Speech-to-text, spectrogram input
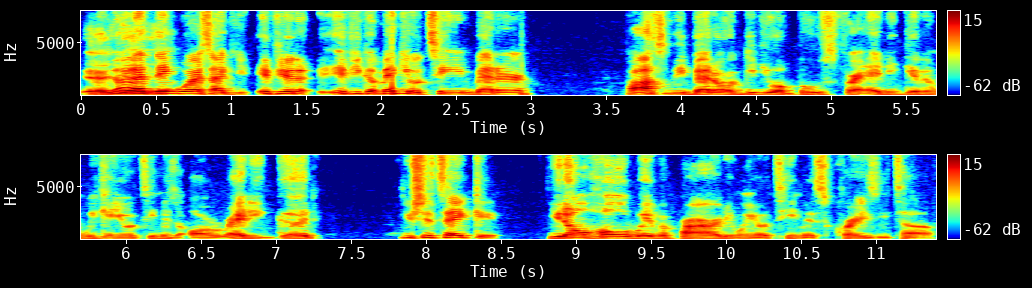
Yeah, You know yeah, that yeah. thing where it's like if you're if you can make your team better, possibly better, or give you a boost for any given week, and your team is already good, you should take it. You don't hold waiver priority when your team is crazy tough.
